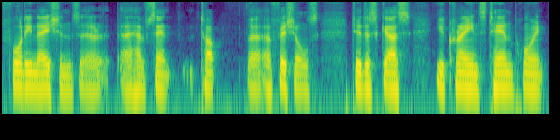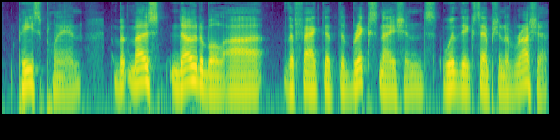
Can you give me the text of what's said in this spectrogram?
40 nations uh, have sent top uh, officials to discuss Ukraine's 10 point peace plan. But most notable are the fact that the BRICS nations, with the exception of Russia,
